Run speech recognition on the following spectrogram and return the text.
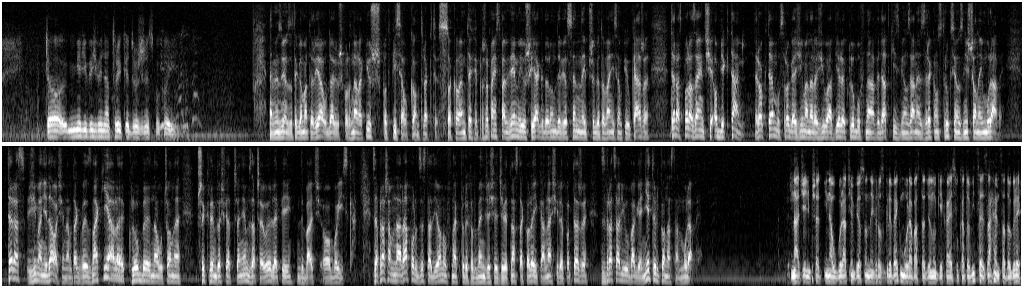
to mielibyśmy na trójkę drużynę spokojnie. Nawiązując do tego materiału, Dariusz Fornalak już podpisał kontrakt z Sokołem Tychy. Proszę Państwa, wiemy już jak do rundy wiosennej przygotowani są piłkarze. Teraz pora zająć się obiektami. Rok temu sroga zima naraziła wiele klubów na wydatki związane z rekonstrukcją zniszczonej murawy. Teraz zima nie dała się nam tak we znaki, ale kluby nauczone przykrym doświadczeniem zaczęły lepiej dbać o boiska. Zapraszam na raport ze stadionów, na których odbędzie się 19. kolejka. Nasi reporterzy zwracali uwagę nie tylko na stan murawy. Na dzień przed inauguracją wiosennych rozgrywek murawa stadionu GKS-u Katowice zachęca do gry.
